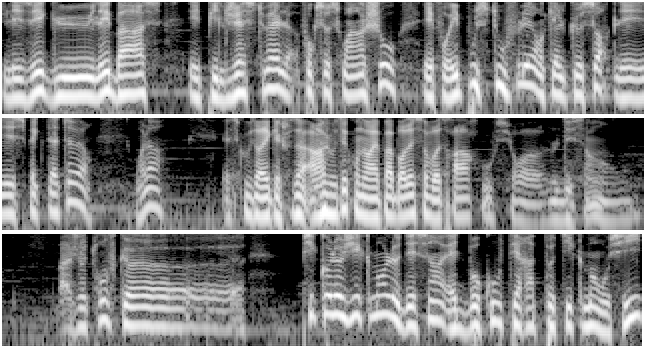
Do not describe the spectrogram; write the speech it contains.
les aigus, les basses, et puis le gestuel. Il faut que ce soit un show, et il faut époustoufler en quelque sorte les, spectateurs. Voilà. Est-ce que vous auriez quelque chose à rajouter qu'on n'aurait pas abordé sur votre art ou sur euh, le dessin bah, Je trouve que psychologiquement, le dessin aide beaucoup, thérapeutiquement aussi.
